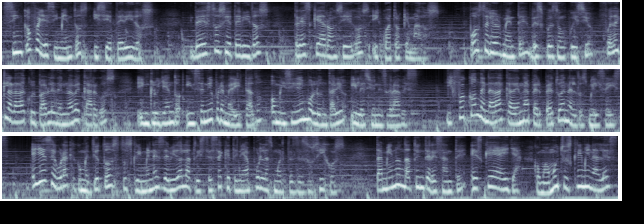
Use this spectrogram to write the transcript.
Cinco fallecimientos y siete heridos. De estos siete heridos, tres quedaron ciegos y cuatro quemados. Posteriormente, después de un juicio, fue declarada culpable de nueve cargos, incluyendo incendio premeditado, homicidio involuntario y lesiones graves, y fue condenada a cadena perpetua en el 2006. Ella asegura que cometió todos estos crímenes debido a la tristeza que tenía por las muertes de sus hijos. También un dato interesante es que a ella, como a muchos criminales,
